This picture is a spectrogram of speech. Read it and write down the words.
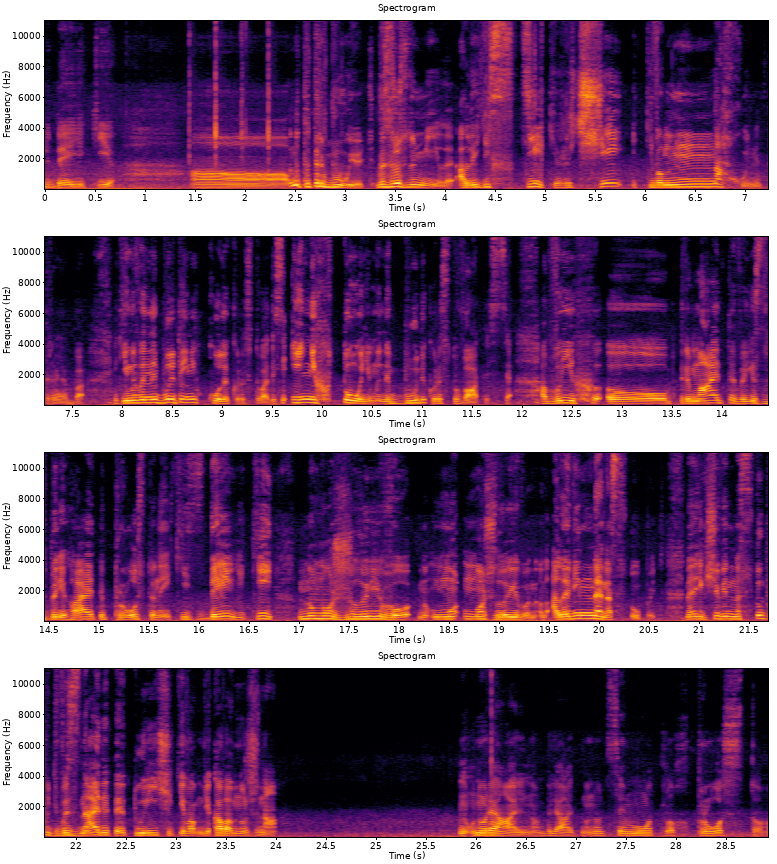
людей, які а, ну, потребують. Ви зрозуміли, але є стільки речей, які вам нахуй не треба, якими ви не будете ніколи користуватися, і ніхто їми не буде користуватися. А ви їх о, тримаєте, ви їх зберігаєте просто на якийсь день, який ну можливо, ну мо- можливо, але він не наступить. Навіть якщо він наступить, ви знайдете ту річ, які вам, яка вам нужна. Ну, ну реально, блядь, ну, ну цей мотлох просто.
